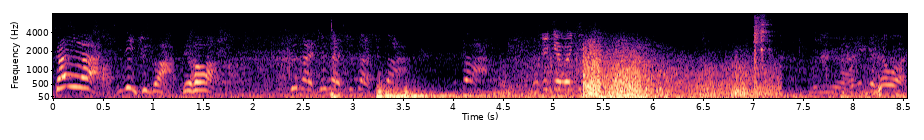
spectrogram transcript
Кайла! Иди сюда! Бегом! Сюда, сюда, сюда, сюда! Сюда! Водите, водите! Водите, давай!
